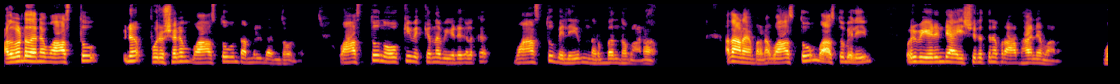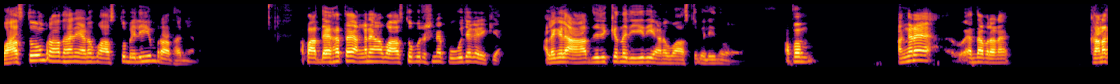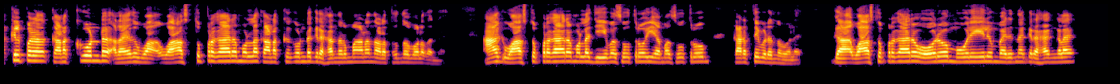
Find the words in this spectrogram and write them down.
അതുകൊണ്ട് തന്നെ വാസ്തുവിന് പുരുഷനും വാസ്തുവും തമ്മിൽ ബന്ധമുണ്ട്. വാസ്തു നോക്കി വെക്കുന്ന വീടുകൾക്ക് വാസ്തുബലിയും നിർബന്ധമാണ്. അതാണ് ഞാൻ പറയുന്നത്. വാസ്തുവും വാസ്തുബലിയും ഒരു വീടിന്റെ ഐശ്വര്യത്തിന് പ്രാധാന്യമാണ്. വാസ്തുവും പ്രാധാന്യമാണ് വാസ്തുബലിയും പ്രാധാന്യമാണ്. അപ്പൊ അദ്ദേഹത്തെ അങ്ങനെ ആ വാസ്തു പുരുഷനെ പൂജ കഴിക്കുക അല്ലെങ്കിൽ ആദരിക്കുന്ന രീതിയാണ് വാസ്തുബലി എന്ന് പറയുന്നത്. അപ്പം അങ്ങനെ എന്താ പറയണേ? കണക്കിൽ കണക്കുകൊണ്ട് കണക്ക് കൊണ്ട് അതായത് വാസ്തുപ്രകാരമുള്ള കണക്ക് കൊണ്ട് ഗ്രഹനിർമ്മാണം നടത്തുന്ന പോലെ തന്നെ. ആ വാസ്തുപ്രകാരമുള്ള ജീവസൂത്രവും യമസൂത്രവും കടത്തിവിടുന്ന പോലെ. വാസ്തുപ്രകാരം ഓരോ മൂലയിലും വരുന്ന ഗ്രഹങ്ങളെ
